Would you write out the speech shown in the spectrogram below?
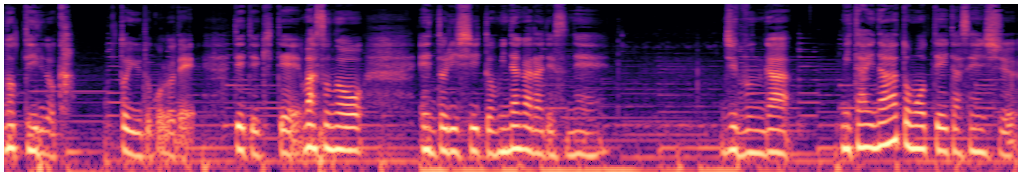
載っているのかというところで出てきて、まあ、そのエントリーシートを見ながらですね自分が見たいなと思っていた選手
